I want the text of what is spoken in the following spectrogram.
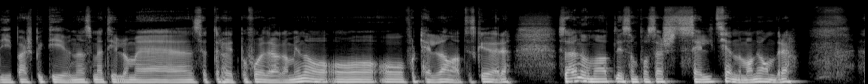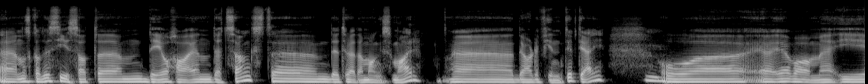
de perspektivene som jeg til og med setter høyt på foredragene mine og, og, og forteller andre at de skal gjøre. Så det er noe med at liksom på seg selv kjenner man jo andre. Eh, nå skal det sies at eh, det å ha en dødsangst, eh, det tror jeg det er mange som har. Det har definitivt jeg. Mm. Og jeg var med i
